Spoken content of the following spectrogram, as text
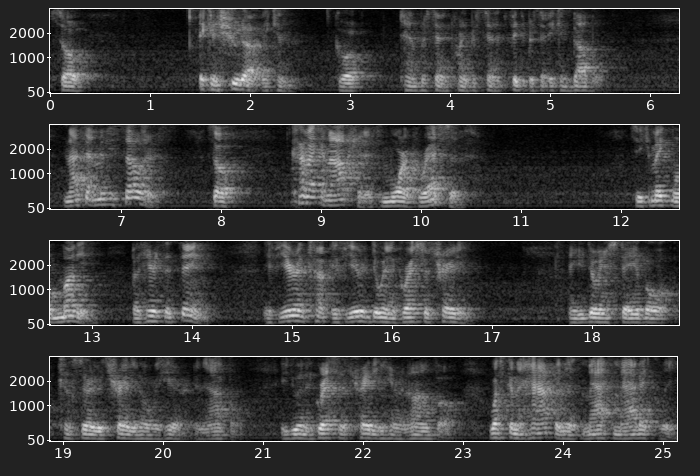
So it can shoot up. It can go up 10%, 20%, 50%. It can double. Not that many sellers. So kind of like an option. It's more aggressive. So you can make more money. But here's the thing. If you're, in, if you're doing aggressive trading and you're doing stable conservative trading over here in Apple, you're doing aggressive trading here in Onvo. What's going to happen is mathematically,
